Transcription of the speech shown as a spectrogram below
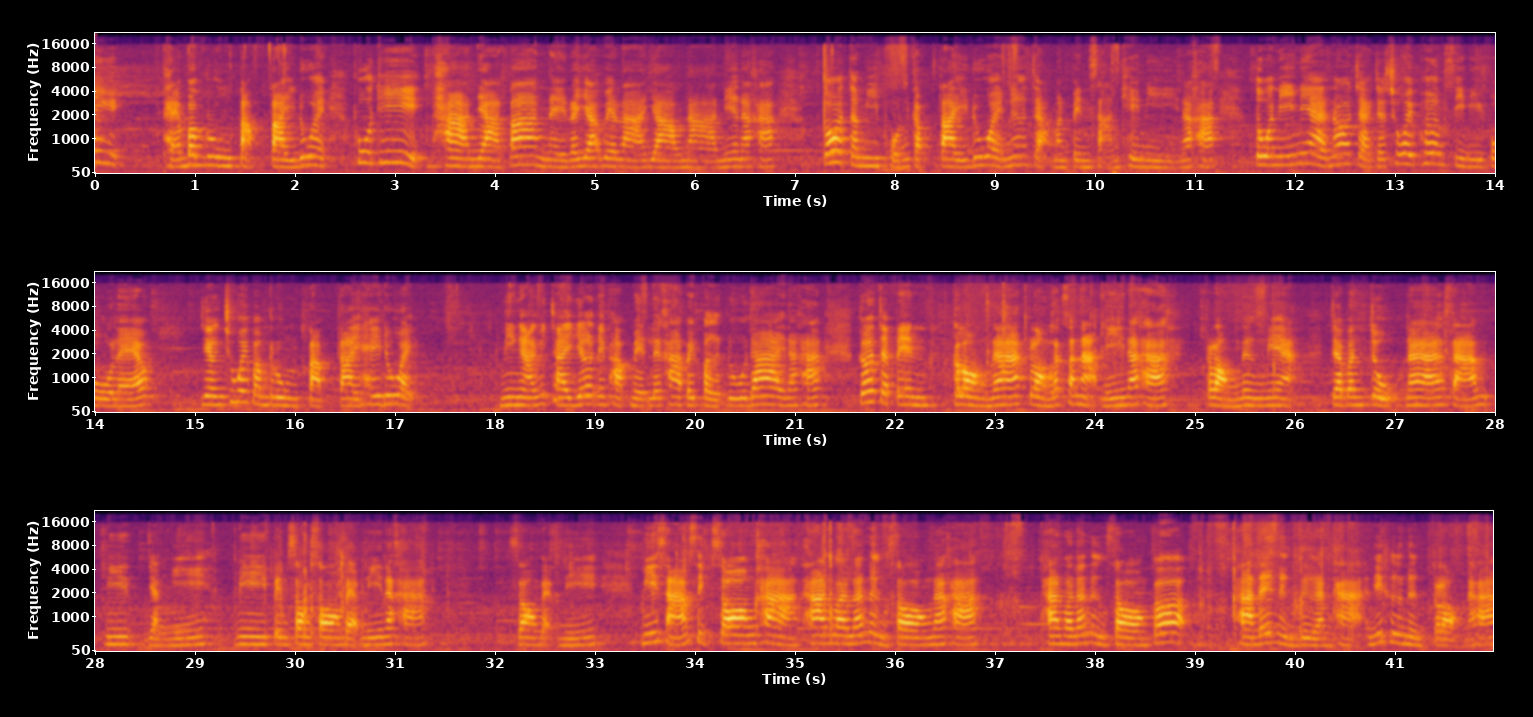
แถมบำรุงตับไตด้วย ผู้ที่ทานยาต้านในระยะเวลายาวนานเนี่ยนะคะ ก็จะมีผลกับไตด้วย เนื่องจากมันเป็นสารเคมีนะคะ ตัวนี้เนี่ยนอกจากจะช่วยเพิ่ม CD4 แล้ว ยังช่วยบำรุงตับไตให้ด้วย มีงานวิจัยเยอะในผับเม็ดเลยค่ะ ไปเปิดดูได้นะคะ ก็จะเป็นกล่องนะคะ กล่องลักษณะนี้นะคะ กล่องหนึ่งเนี่ยจะบรรจุนะคะสามมีอย่างนี้ มีเป็นซองซองๆแบบนี้นะคะ ซองแบบนี้ มี 30 ซองค่ะ ทานวันละ 1 ซองนะคะ ทานวันละ 1 ซองก็ทานได้ 1 เดือนค่ะ อันนี้คือ 1 กล่องนะคะ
